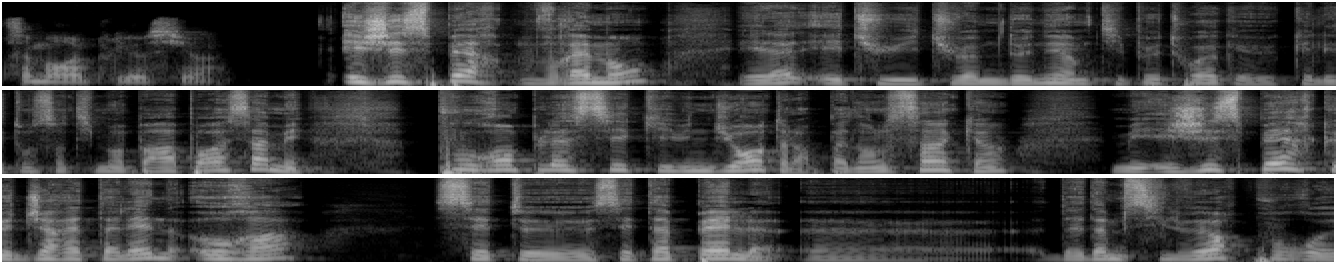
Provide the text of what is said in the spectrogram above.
Ça m'aurait plu aussi, Et j'espère vraiment, et là, et tu, tu vas me donner un petit peu, toi, quel est ton sentiment par rapport à ça, mais pour remplacer Kevin Durant, alors pas dans le 5, hein, mais j'espère que Jared Allen aura cette, euh, cet appel d'Adam Silver pour,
